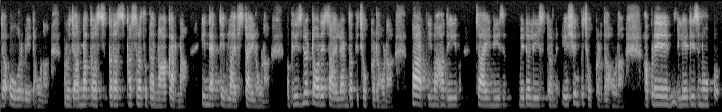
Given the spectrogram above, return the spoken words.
ਜਾਂ ਓਵਰਵੇਟ ਹੋਣਾ, ਰੋਜ਼ਾਨਾ ਕਸ- ਕਰਸ- ਕਸਰਤ ਦਾ ਨਾ ਕਰਨਾ ਇਨਐਕਟਿਵ ਲਾਈਫਸਟਾਈਲ ਹੋਣਾ ਅਬਰੀਜਨਲ ਟੋਰਸ ਆਈਲੈਂਡ ਦਾ ਪਿਛੋਕੜ ਹੋਣਾ, ਭਾਰਤੀ ਮਹਾਦੀਪ ਚਾਈਨੀਜ਼ ਮਿਡਲ ਈਸਟਰਨ ਏਸ਼ੀਅਨ ਪਿਛੋਕੜ ਦਾ ਹੋਣਾ। ਆਪਣੇ ਲੇਡੀਜ਼ ਨੂੰ ਪ-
